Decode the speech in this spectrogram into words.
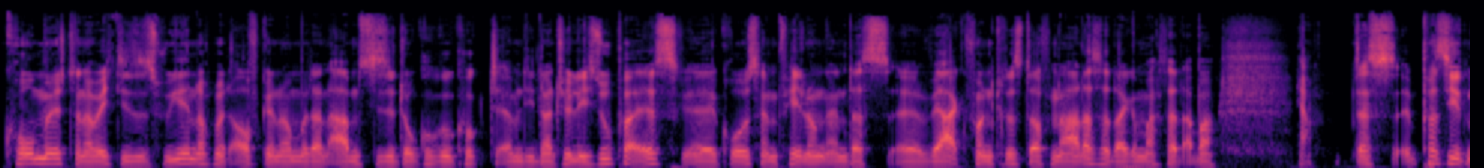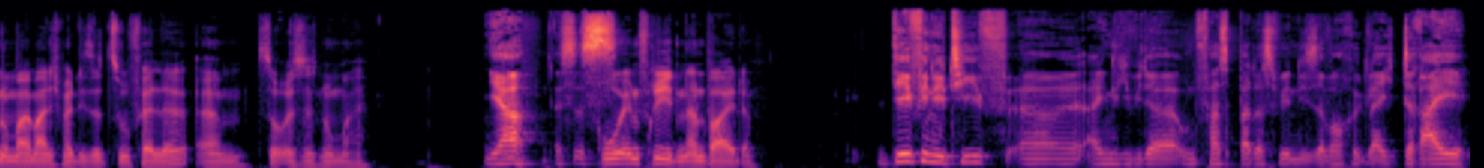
komisch. Dann habe ich dieses Reel noch mit aufgenommen und dann abends diese Doku geguckt, ähm, die natürlich super ist. Äh, große Empfehlung an das äh, Werk von Christoph Nah, das er da gemacht hat. Aber ja, das passiert nun mal manchmal, diese Zufälle. Ähm, so ist es nun mal. Ja, es ist. Ruhe in Frieden an beide definitiv äh, eigentlich wieder unfassbar, dass wir in dieser Woche gleich drei,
